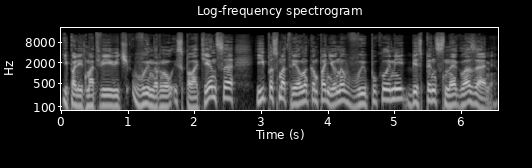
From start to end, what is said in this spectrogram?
Ипполит Матвеевич вынырнул из полотенца и посмотрел на компаньона выпуклыми, без пенсне глазами.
